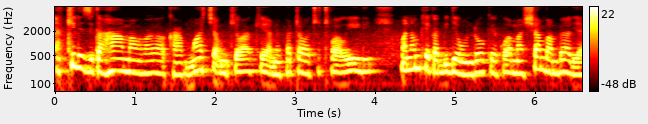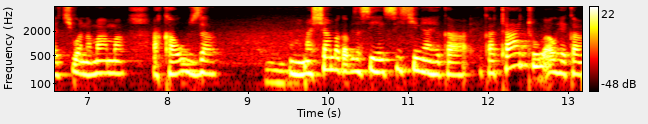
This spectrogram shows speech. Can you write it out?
akili zikahama, akamwacha mke wake, amepata watoto wawili. Mwanamke kabidi aondoke kwa mashamba ambayo aliachiwa na mama akauza. Mm. Mashamba kabisa si, si chini ya heka, heka tatu au heka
